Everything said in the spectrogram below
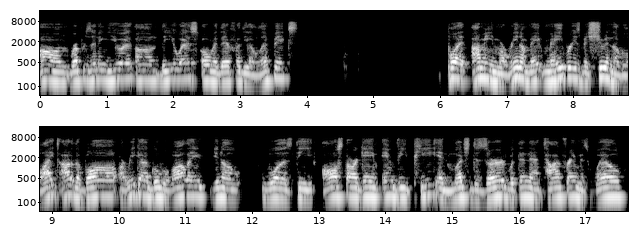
um, representing US, um, the US over there for the Olympics. But I mean, Marina May- Mabrey has been shooting the lights out of the ball. Arike Ogunbowale, you know, was the All-Star Game MVP and much deserved within that time frame as well.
